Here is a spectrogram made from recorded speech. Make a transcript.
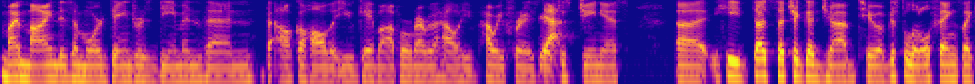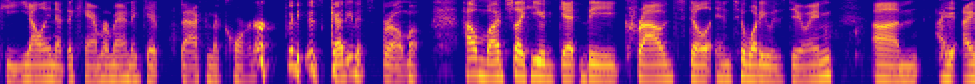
my mind is a more dangerous demon than the alcohol that you gave up or whatever the hell he how he phrased yeah. it. Just genius. Uh, he does such a good job too of just little things like he yelling at the cameraman to get back in the corner when he was cutting his promo. How much like he would get the crowd still into what he was doing. Um, I, I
